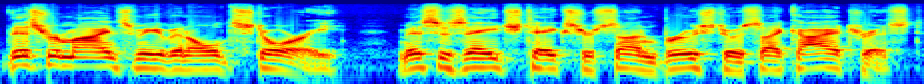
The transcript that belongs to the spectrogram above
this reminds me of an old story. Mrs. H takes her son Bruce to a psychiatrist.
